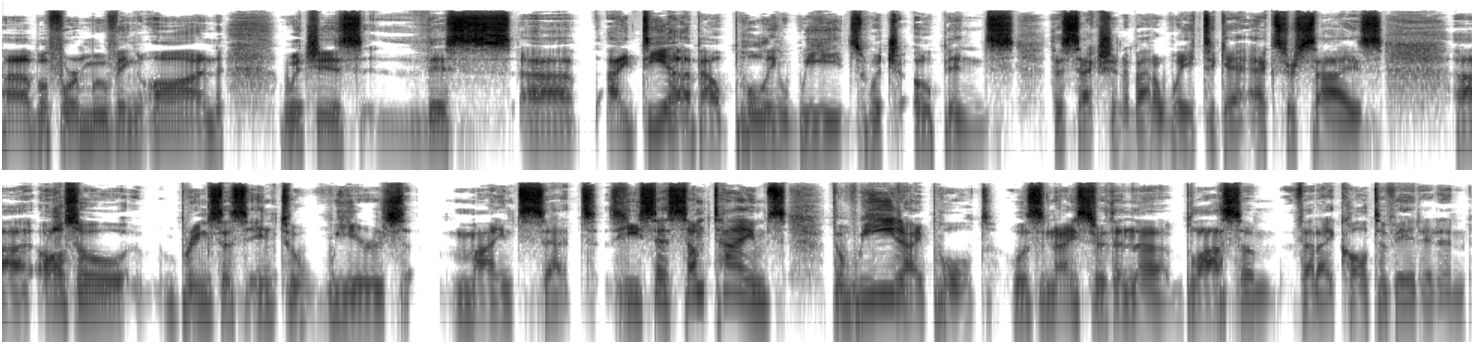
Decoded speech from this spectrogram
uh, before moving on, which is this uh, idea about pulling weeds, which opens the section about a way to get exercise. Uh, also brings us into Weir's mindset. He says sometimes the weed I pulled was nicer than the blossom that I cultivated. And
